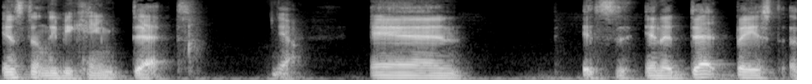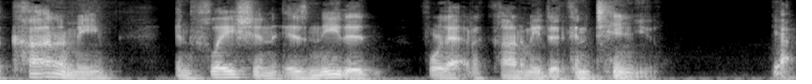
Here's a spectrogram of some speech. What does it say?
instantly became debt. Yeah. And it's in a debt based economy, inflation is needed for that economy to continue. Yeah.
